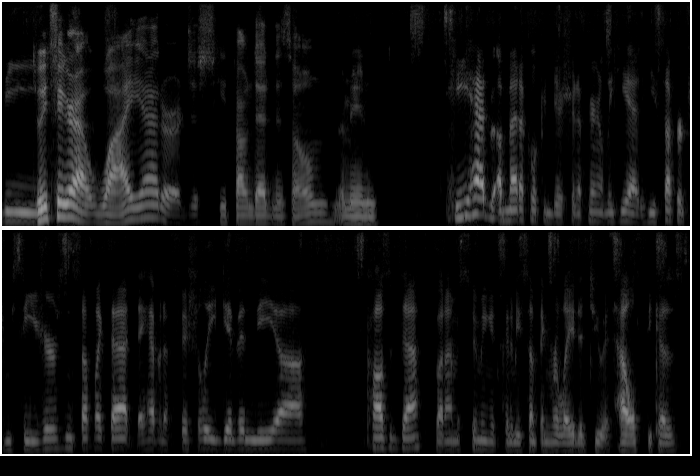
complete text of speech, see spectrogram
The Do we figure out why yet, or just he found dead in his home? I mean, he had a medical condition. Apparently, he had he suffered from seizures and stuff like that. They haven't officially given the uh, cause of death, but I'm assuming it's going to be something related to his health because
